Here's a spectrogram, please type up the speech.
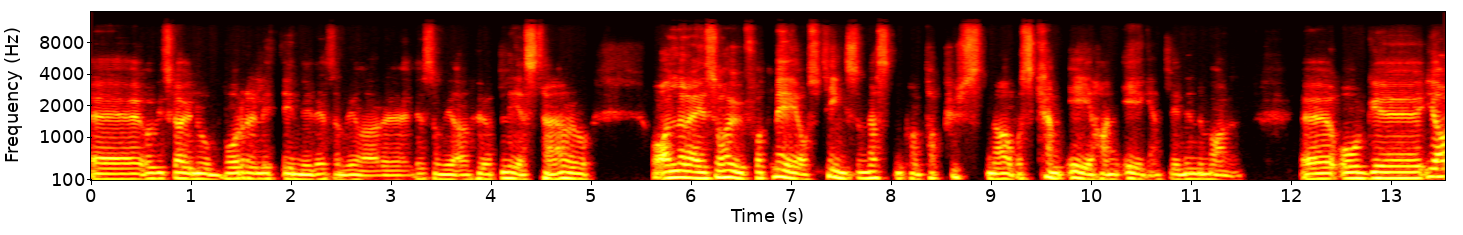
Eh, og vi skal jo nå bore litt inn i det som vi har, eh, det som vi har hørt lest her. og og allerede så har vi fått med oss ting som nesten kan ta pusten av oss. Hvem er han egentlig, denne mannen? Eh, og eh, ja,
